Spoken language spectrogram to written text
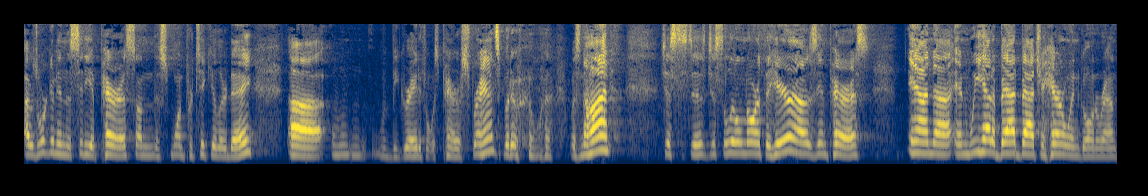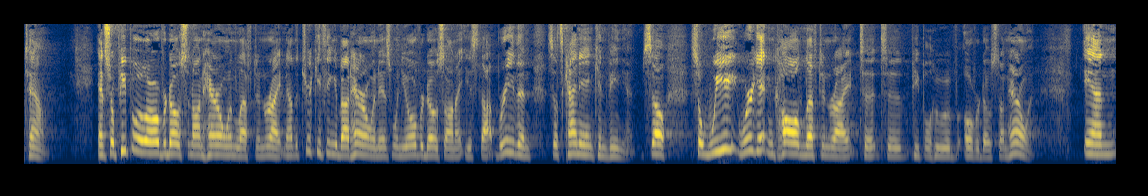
I was working in the city of Paris on this one particular day. Uh, would be great if it was Paris, France, but it was not. Just, just a little north of here, I was in Paris. And, uh, and we had a bad batch of heroin going around town. And so people are overdosing on heroin left and right. Now, the tricky thing about heroin is when you overdose on it, you stop breathing, so it's kind of inconvenient. So, so we, we're getting called left and right to, to people who have overdosed on heroin. And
